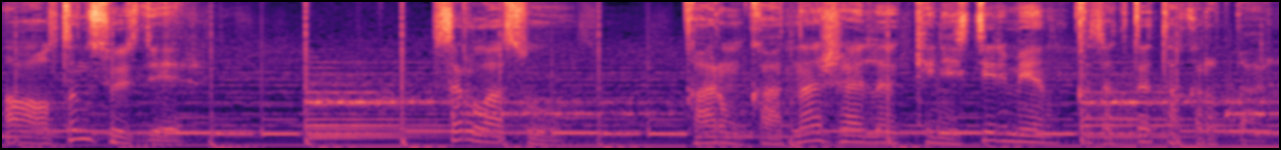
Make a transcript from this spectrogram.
Алтын сөздер. Сырласу. Қарым қатынас жайлы кеңестер мен қызықты тақырыптар.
